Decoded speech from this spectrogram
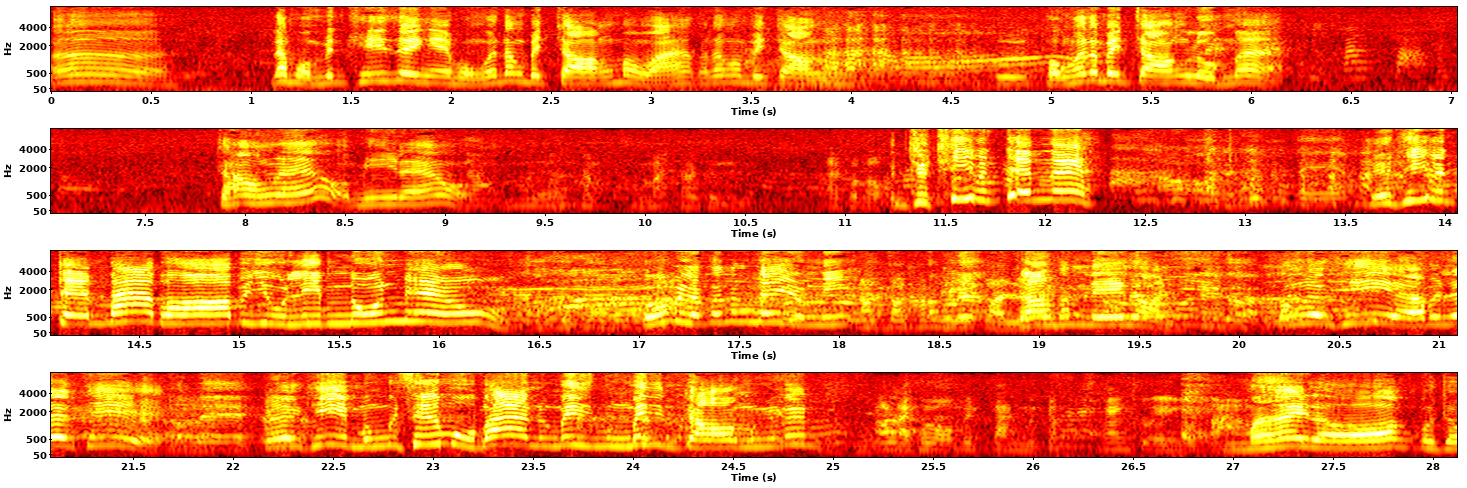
เออ แล้วผมเป็นคริสต์ด้วยไง ผมก็ต้องไปจองเปล่าวะก็ต้องไปจอง ผมก็ต้องไปจองหลุมอะจองแล้วมีแล้ว ทำไมเขาถึงหลายคนบอกจุดที่มันเต็มนะเดี๋ยวที่มันเต็มบ้าบอไปอยู่ริมนู้นไม่เอาโอ้เราก็ต้องได้ตรงนี้ เราจองทำเลก่อนเลยจองทำเลก่อน ต้องเลือกที่เออไปเลือกที่ เลือกที่มึงมึงซื้อหมู่บ้านมึงไม่มึงไม่จองมึงก็เอาหลายคนบอกว่าเป็นการเหมือนกับแช่งตัวเองหรือเปล่าไม่หรอกโอ้โถ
